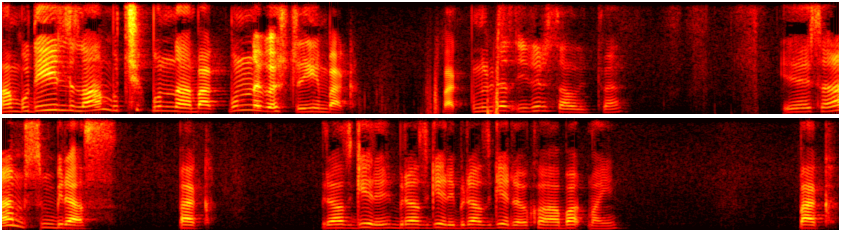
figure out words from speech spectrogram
Lan bu değildi lan bu çık bundan bak bunu da göstereyim bak. Bak bunu biraz ileri sal lütfen. İleri sarar mısın biraz? Bak. Biraz geri, biraz geri, biraz geri. O kadar abartmayın. Bak.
